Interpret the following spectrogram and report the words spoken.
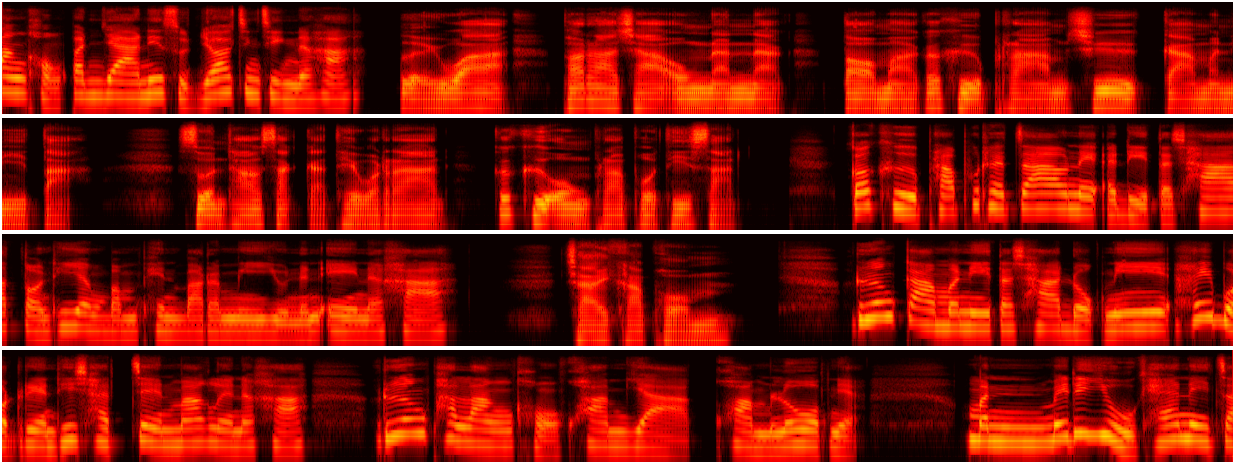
ลังของปัญญานี่สุดยอดจริง ๆ นะคะ เอ่ยว่าพระราชาองค์นั้นหนักต่อมาก็คือพราหมณ์ชื่อกามณีตะ ส่วนเท้าสักกะเทวราชก็คือองค์พระโพธิสัตว์ ก็คือพระพุทธเจ้าในอดีตชาติตอนที่ยังบำเพ็ญบารมีอยู่นั่นเองนะคะ ใช่ครับผม เรื่องการมณีตชาดกนี่ให้บทเรียนที่ชัดเจนมากเลยนะคะ เรื่องพลังของความอยากความโลภเนี่ย มันไม่ได้อยู่แค่ในใจ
